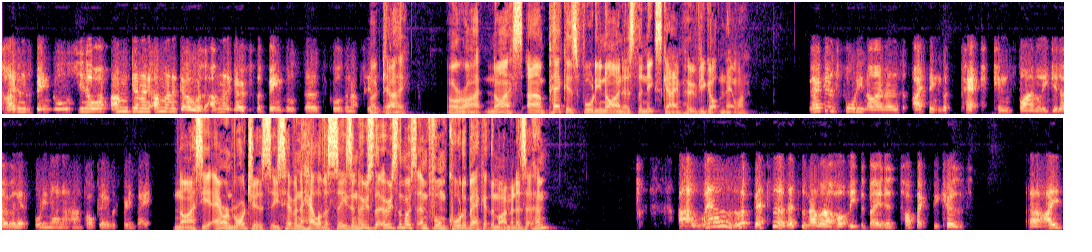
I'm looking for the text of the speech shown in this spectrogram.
Titans, Bengals. You know what? I'm gonna I'm gonna go with it. I'm gonna go for the Bengals to, to cause an upset. Okay. All right, nice. Um, Packers 49ers, the next game. Who have you got in that one? Packers 49ers, I think the Pack can finally get over that 49er hump. I'll go with Green Bay. Nice. Yeah, Aaron Rodgers, he's having a hell of a season. Who's the who's the most informed quarterback at the moment? Is it him? Uh, well, look, that's a, that's another hotly debated topic because uh, I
